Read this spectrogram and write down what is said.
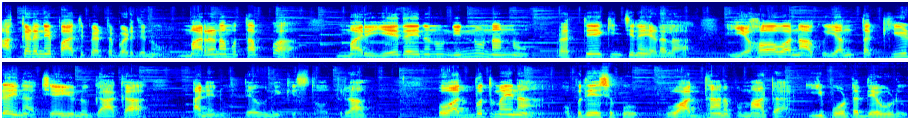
అక్కడనే పాతి పెట్టబడిదను మరణము తప్ప మరి ఏదైనాను నిన్ను నన్ను ప్రత్యేకించిన ఎడల యహోవ నాకు ఎంత కీడైన చేయును గాక అనెను దేవునికి స్తోత్రం. ఓ అద్భుతమైన ఉపదేశపు వాగ్దానపు మాట ఈ పూట దేవుడు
